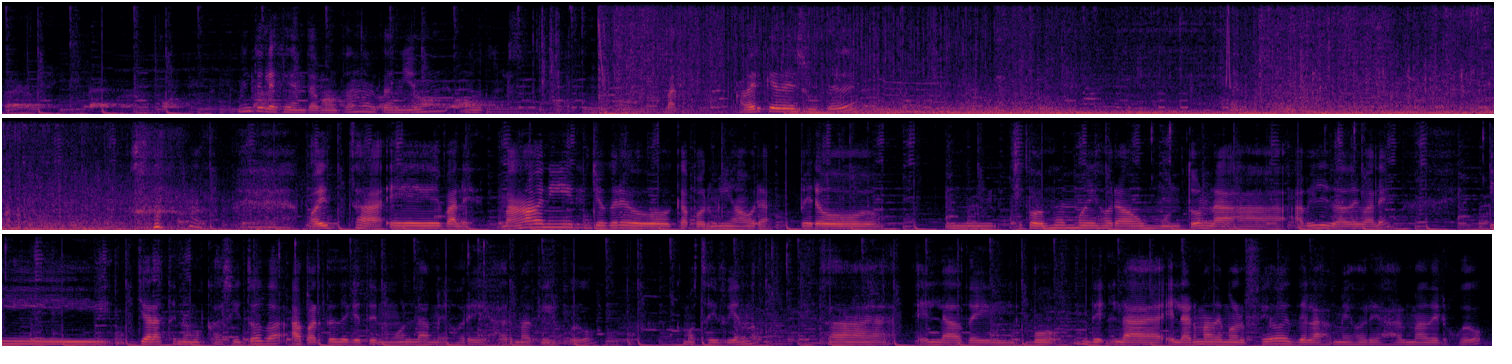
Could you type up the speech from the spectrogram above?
Muy inteligente, apuntando el cañón. Vale, a ver qué sucede. Ahí está, eh, vale, van a venir yo creo que a por mí ahora, pero mm, chicos, hemos mejorado un montón las habilidades, ¿vale? Y ya las tenemos casi todas, aparte de que tenemos las mejores armas del juego como estáis viendo. El arma de Morfeo es de las mejores armas del juego.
